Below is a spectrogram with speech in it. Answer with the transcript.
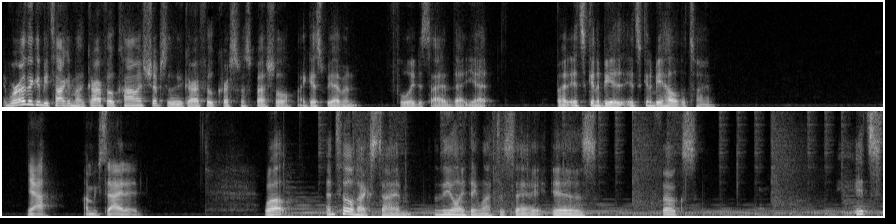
We're either going to be talking about Garfield comic strips or the Garfield Christmas special. I guess we haven't fully decided that yet, but it's going to be a, it's going to be a hell of a time. Yeah. I'm excited. Well, until next time, the only thing left to say is, folks, it's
